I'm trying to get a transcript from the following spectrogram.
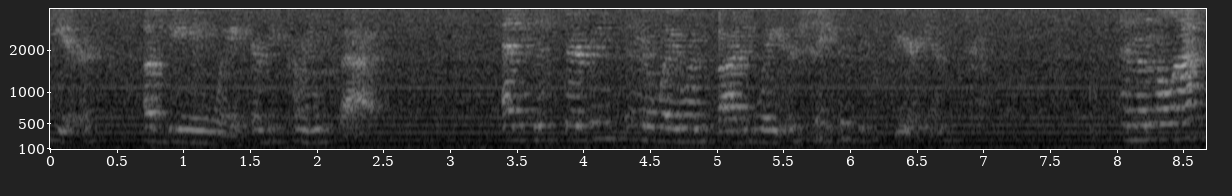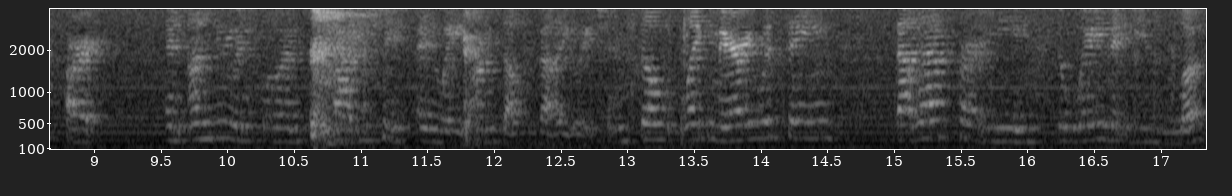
fear of gaining weight or becoming fat, and disturbance in the way one's body weight or shape is experienced. And then the last part, an undue influence of body shape and weight on self-evaluation. So like Mary was saying, that last part means the way that you look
